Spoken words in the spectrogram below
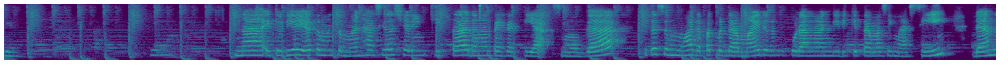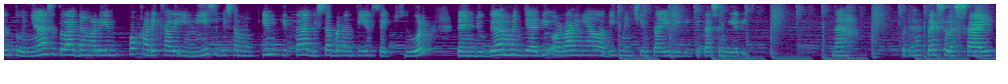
Iya. Nah, itu dia ya teman-teman hasil sharing kita dengan Teh Revia. Semoga kita semua dapat berdamai dengan kekurangan diri kita masing-masing dan tentunya setelah dengerin kali kali ini sebisa mungkin kita bisa berhenti insecure dan juga menjadi orang yang lebih mencintai diri kita sendiri. Nah, udah Teh selesai.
